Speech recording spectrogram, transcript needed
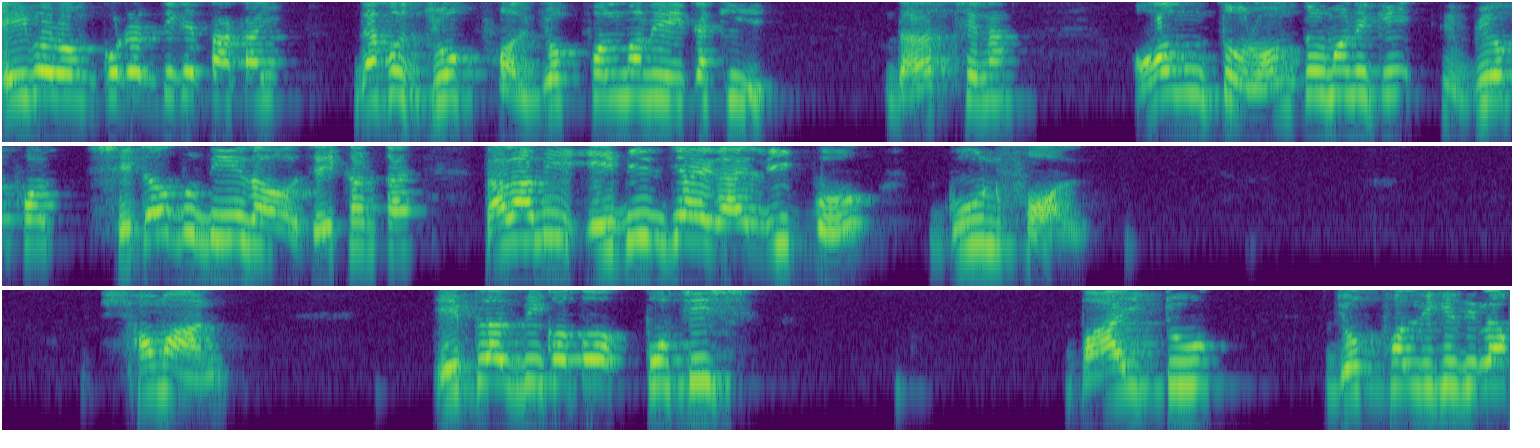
এইবার অঙ্কটার দিকে তাকাই। দেখো যোগফল। যোগফল মানে এটা কি? দাঁড়াচ্ছে না। অন্তর অন্তর মানে কি? বিয়োগফল। সেটাও তো দিয়ে দেওয়া হচ্ছে এইখানটায়। তাহলে আমি এবির জায়গায় লিখব গুণফল সমান এ প্লাস বি কত? পঁচিশ বাই টু। যোগফল লিখে দিলাম,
